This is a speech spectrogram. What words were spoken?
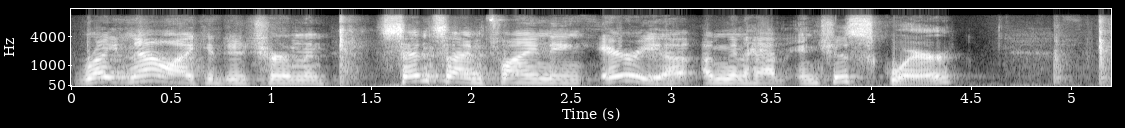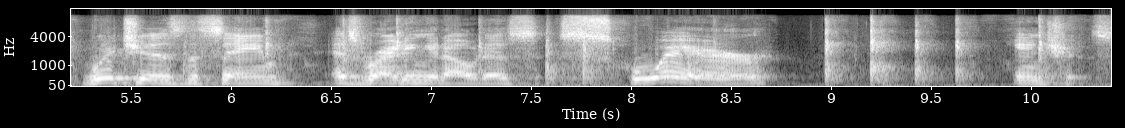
right now, I can determine, since I'm finding area, I'm going to have inches square, which is the same as writing it out as square inches.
